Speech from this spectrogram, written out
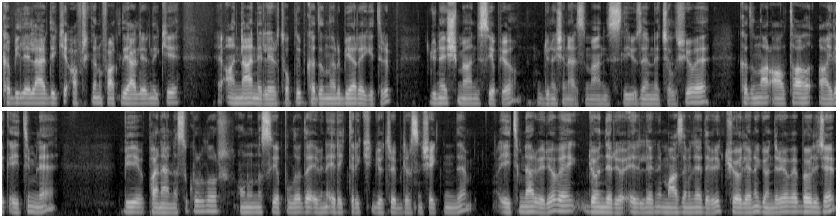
kabilelerdeki Afrika'nın farklı yerlerindeki e, anneanneleri toplayıp kadınları bir araya getirip güneş mühendisi yapıyor. Güneş enerjisi mühendisliği üzerine çalışıyor ve kadınlar 6 aylık eğitimle bir panel nasıl kurulur, onu nasıl yapılır da evine elektrik götürebilirsin şeklinde eğitimler veriyor ve gönderiyor. Ellerini malzemeleri de verip köylerine gönderiyor ve böylece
